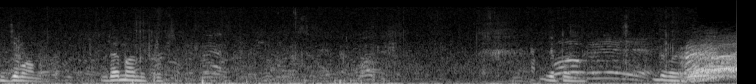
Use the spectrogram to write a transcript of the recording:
Где мама? Дай маме трубку. Я понял. Давай.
